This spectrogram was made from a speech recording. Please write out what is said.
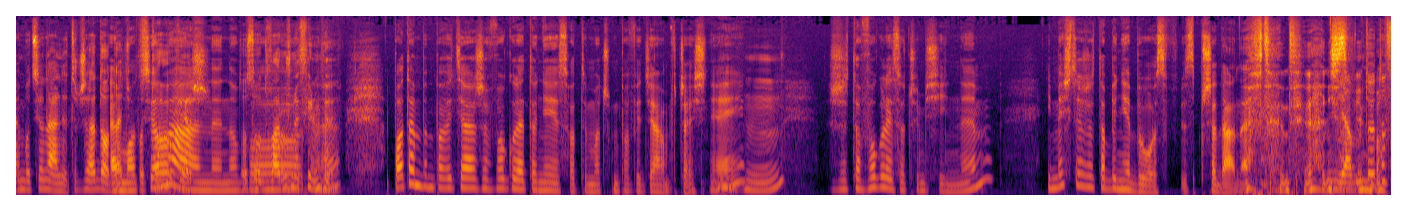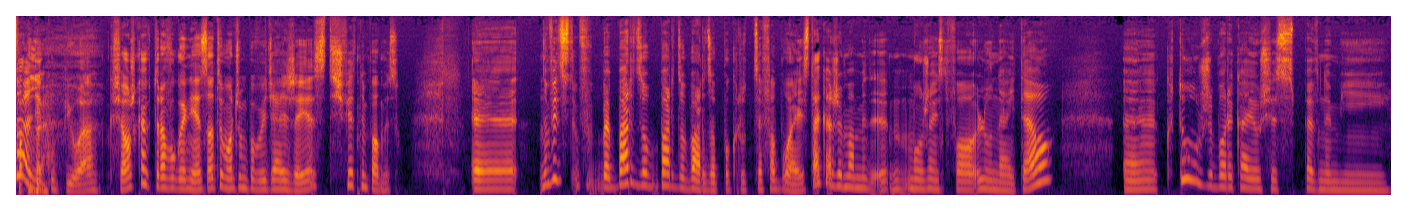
Emocjonalny, to trzeba dodać, emocjonalny, bo to, wiesz, no to bo, są dwa różne filmy. e, Potem bym powiedziała, że w ogóle to nie jest o tym, o czym powiedziałam wcześniej, Mhm. że to w ogóle jest o czymś innym. I myślę, że to by nie było sp- sprzedane wtedy, ani Ja bym to totalnie kupiła. Książka, która w ogóle nie jest o tym, o czym powiedziałeś, że jest. Świetny pomysł. E, No więc bardzo, bardzo, bardzo pokrótce fabuła jest taka, że mamy e, małżeństwo Luna i Teo, e, którzy borykają się z pewnymi...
